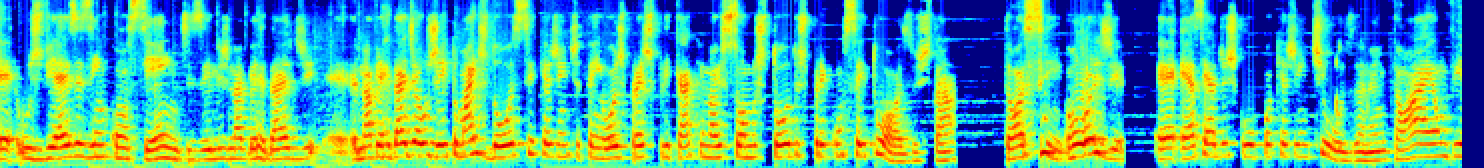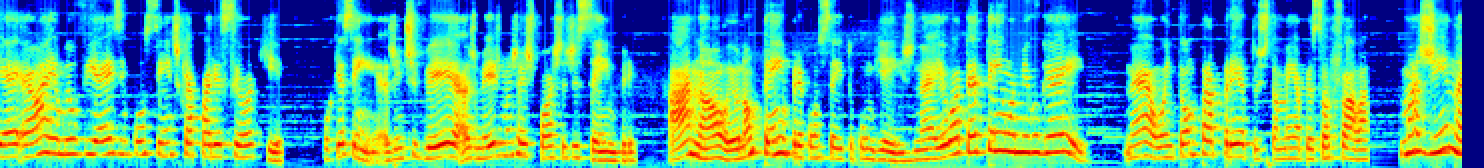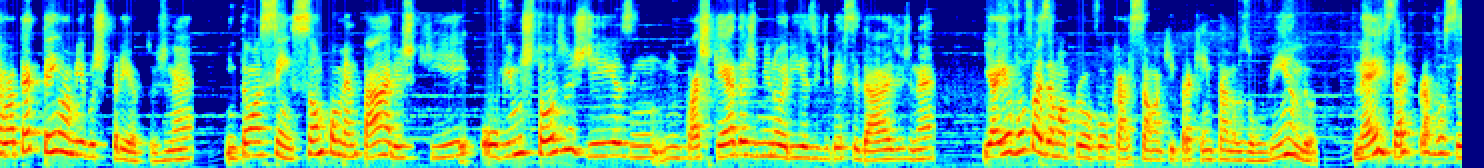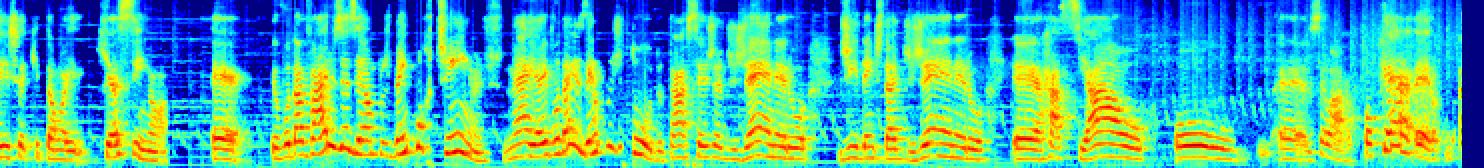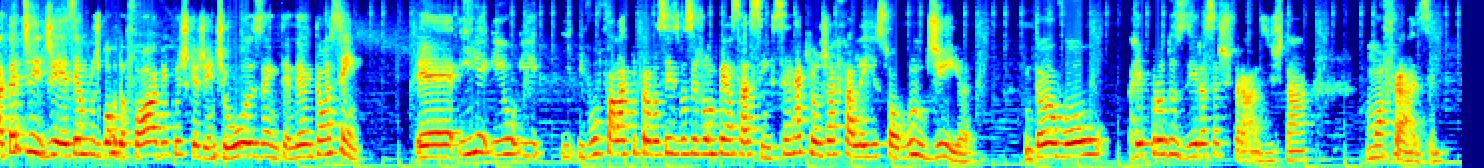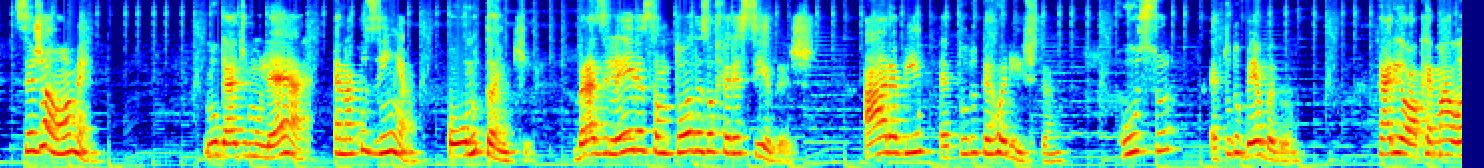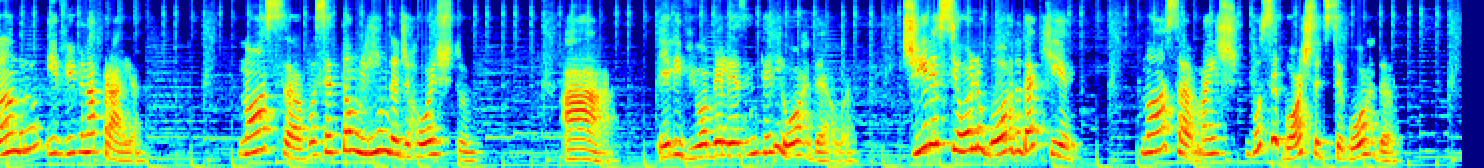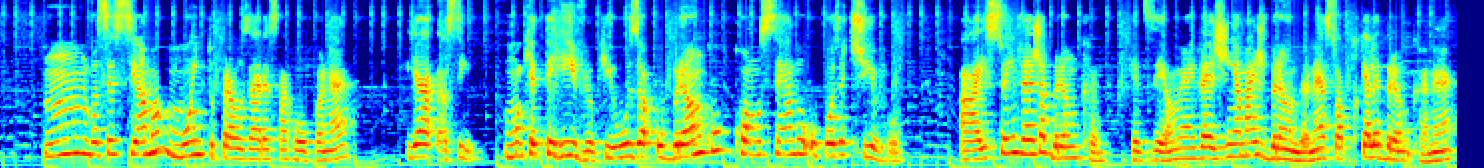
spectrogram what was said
é, os vieses inconscientes, eles na verdade, é, na verdade é o jeito mais doce que a gente tem hoje para explicar que nós somos todos preconceituosos, tá? Então assim, hoje é, essa é a desculpa que a gente usa, né? Então, ah, é um viés, ah, é o meu viés inconsciente que apareceu aqui. Porque assim, a gente vê as mesmas respostas de sempre. Ah, não, eu não tenho preconceito com gays, né? Eu até tenho um amigo gay, né? Ou então para pretos também a pessoa fala: Imagina, eu até tenho amigos pretos, né? Então, assim, são comentários que ouvimos todos os dias em, em quaisquer das minorias e diversidades, né? E aí eu vou fazer uma provocação aqui para quem está nos ouvindo, né? E serve para vocês que estão aí, que é assim, ó, é, eu vou dar vários exemplos bem curtinhos, né? E aí vou dar exemplos de tudo, tá? Seja de gênero, de identidade de gênero, é, racial, ou, é, sei lá, qualquer, é, até de, de, exemplos gordofóbicos que a gente usa, entendeu? Então, assim, é, e, e, e, e, vou falar aqui para vocês, vocês vão pensar assim, será que eu já falei isso algum dia? Então, eu vou reproduzir essas frases, tá? Uma frase. Seja homem. Lugar de mulher é na cozinha ou no tanque. Brasileiras são todas oferecidas. Árabe é tudo terrorista. Russo é tudo bêbado. Carioca é malandro e vive na praia. Nossa, você é tão linda de rosto. Ah, ele viu a beleza interior dela. Tira esse olho gordo daqui. Nossa, mas você gosta de ser gorda? Hum, você se ama muito para usar essa roupa, né? E assim, uma que é terrível, que usa o branco como sendo o positivo. Ah, isso é inveja branca, quer dizer, é uma invejinha mais branda, né? Só porque ela é branca, né?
